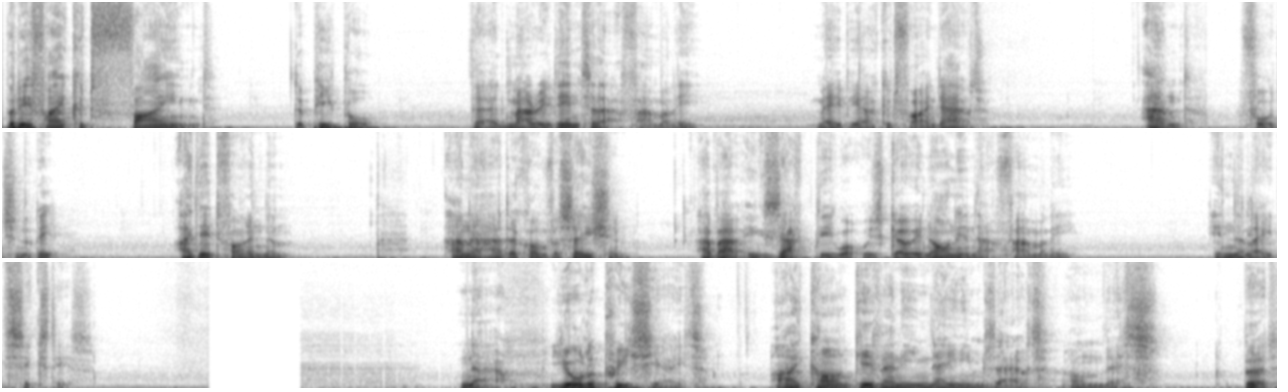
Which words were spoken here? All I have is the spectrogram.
But if I could find the people that had married into that family, maybe I could find out. And, fortunately, I did find them. And I had a conversation about exactly what was going on in that family in the late 60s. Now, you'll appreciate I can't give any names out on this, but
